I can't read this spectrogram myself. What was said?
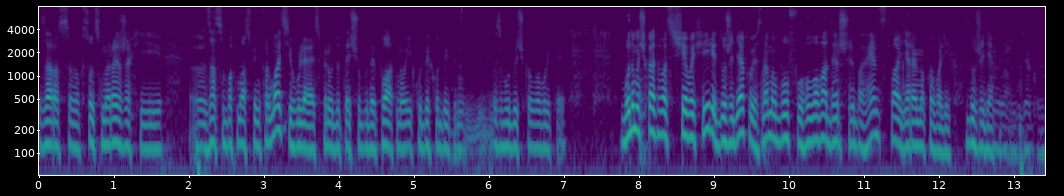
зараз в соцмережах і е, засобах масової інформації гуляє з приводу те, що буде платно і куди ходити з будочку ловити. Будемо чекати вас ще в ефірі. Дуже дякую. З нами був голова Держрибагентства Ярема Ковалів. Дуже дякую. Дякую.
